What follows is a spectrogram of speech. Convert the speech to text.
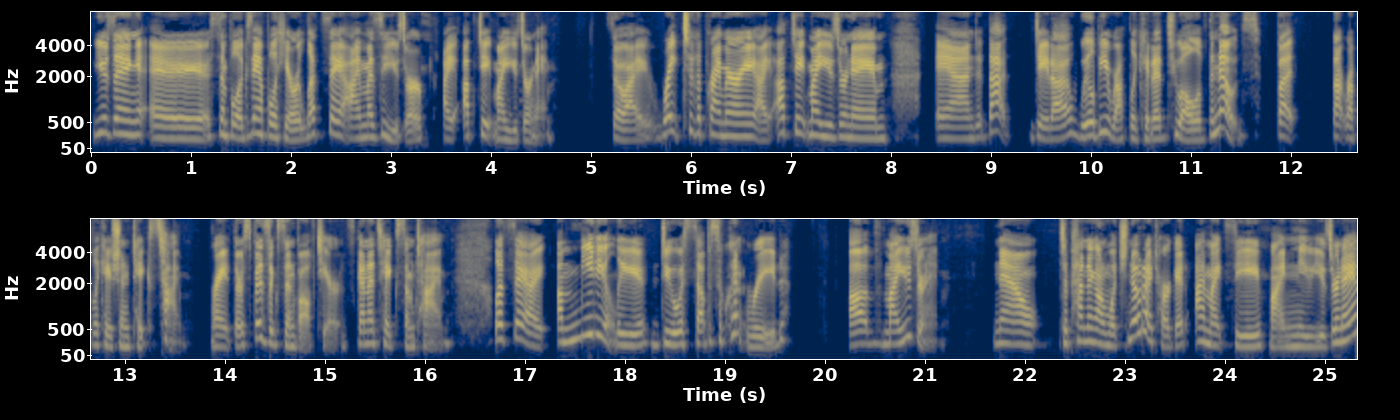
using a simple example here, let's say I'm as a user, I update my username. So I write to the primary, I update my username, and that data will be replicated to all of the nodes. But that replication takes time, right? There's physics involved here. It's going to take some time. Let's say I immediately do a subsequent read of my username. Now, depending on which node I target, I might see my new username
